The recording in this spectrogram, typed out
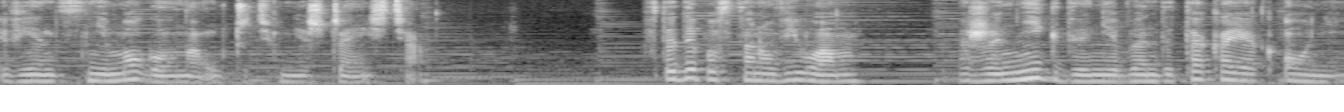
więc nie mogą nauczyć mnie szczęścia. Wtedy postanowiłam, że nigdy nie będę taka jak oni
